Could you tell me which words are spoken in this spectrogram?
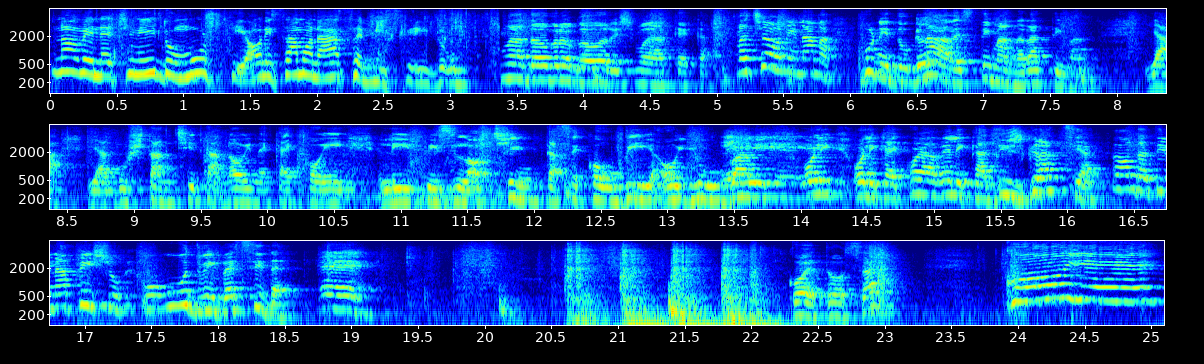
novine čini idu muški, oni samo na se misli idu. Ma dobro govoriš moja keka. Ma će oni nama punidu glave s timan ratiman. Ja, ja guštan čita novine kaj koji lipi zločin, ka se ko ubija o ljubavi, oli, oli kaj koja velika dižgracija. A onda ti napišu u, u dvi beside. E, ko je to sad? Ko je?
